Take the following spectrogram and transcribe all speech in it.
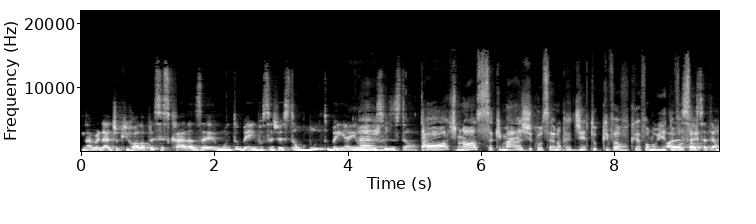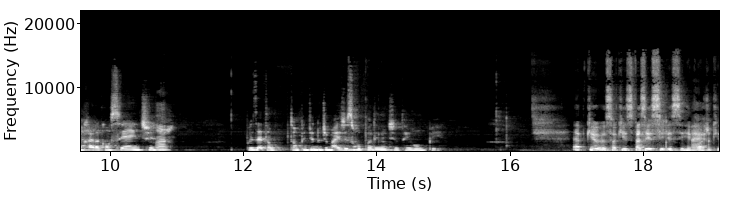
Na verdade, o que rola pra esses caras é muito bem, vocês já estão muito bem aí onde É. vocês estão. Tá ótimo, nossa, que mágico. Você eu não acredito. Que, que evoluído Olha você. só, você é até um cara consciente. Ah, Pois é, estão pedindo demais. Desculpa, Aline, te interromper. É porque eu só quis fazer esse, esse recorte É. que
